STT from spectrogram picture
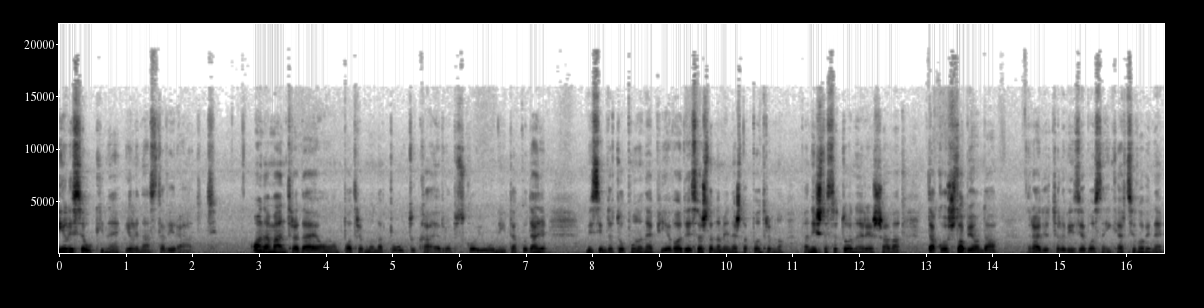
ili se ukine ili nastavi raditi. Ona mantra da je ono potrebno na putu ka Evropskoj uniji i tako dalje, mislim da to puno ne pije vode, sve što nam je nešto potrebno, pa ništa se to ne rešava, tako što bi onda radio televizija Bosne i Hercegovine,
